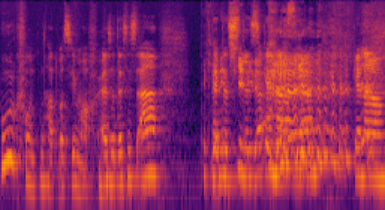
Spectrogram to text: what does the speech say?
cool gefunden hat, was ich mache. Also das ist auch... Der kleine das, das, genau, ja, genau.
